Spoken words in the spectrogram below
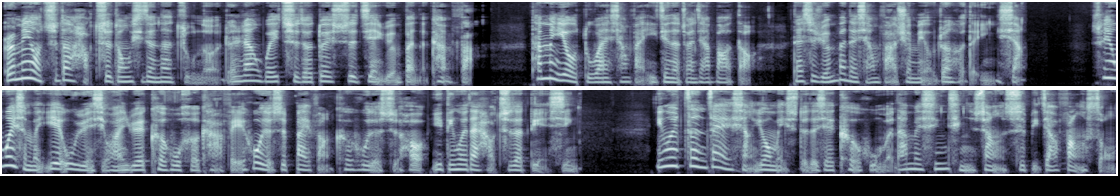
而没有吃到好吃东西的那组呢，仍然维持着对事件原本的看法。他们也有读完相反意见的专家报道，但是原本的想法却没有任何的影响。所以，为什么业务员喜欢约客户喝咖啡，或者是拜访客户的时候，一定会带好吃的点心？因为正在享用美食的这些客户们，他们心情上是比较放松，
